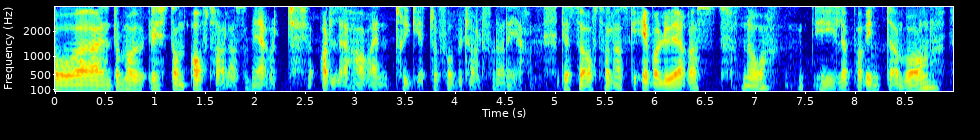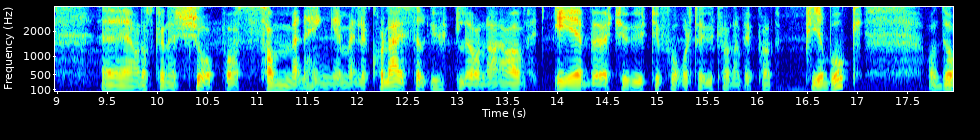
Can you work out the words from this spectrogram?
og det må i stand avtaler som gjør at alle har en trygghet til å få betalt for det de gjør. Disse avtalene skal evalueres nå i løpet av vinteren våren. Eh, og Da skal en se på sammenhengen mellom hvordan ser utlånet av e-bøker ut i forhold til utlånet ved papirbok. Og Da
